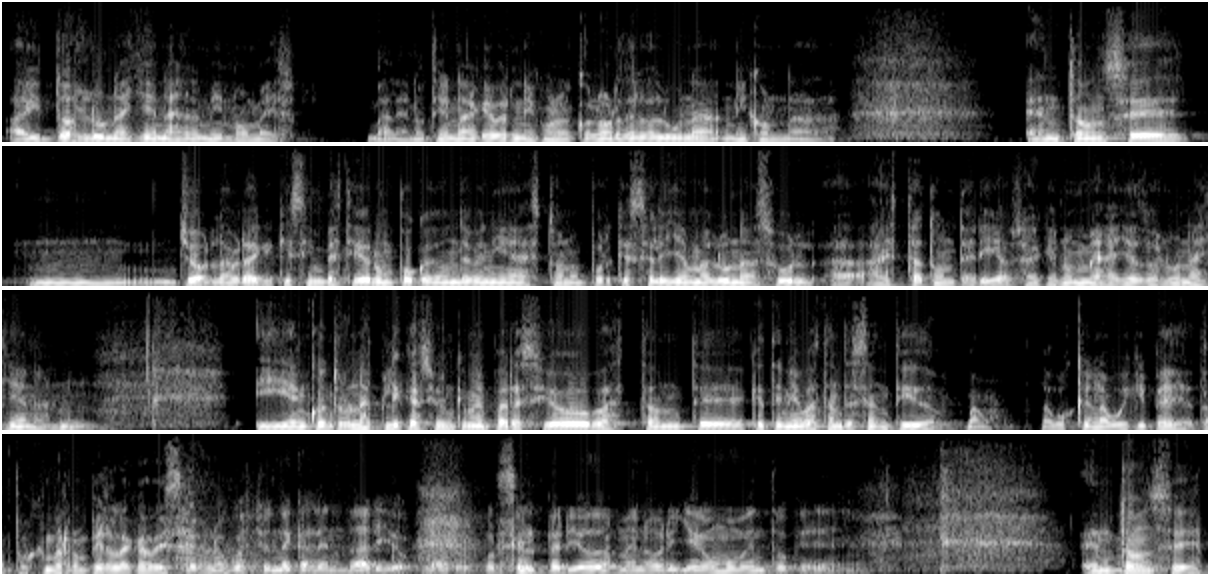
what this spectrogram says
hay dos lunas llenas en el mismo mes. ¿Vale? No tiene nada que ver ni con el color de la luna ni con nada. Entonces, mm, yo la verdad que quise investigar un poco de dónde venía esto, ¿no? ¿Por qué se le llama luna azul a, a esta tontería? O sea, que en un mes haya dos lunas llenas, ¿no? Y encontré una explicación que me pareció bastante, que tenía bastante sentido. Vamos, la busqué en la Wikipedia, tampoco es que me rompiera la cabeza. Es una cuestión de calendario, claro, porque Sí. el periodo es menor y llega un momento que... Entonces,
